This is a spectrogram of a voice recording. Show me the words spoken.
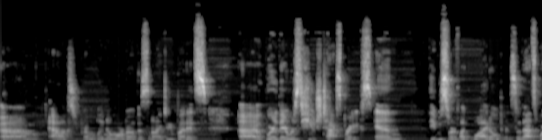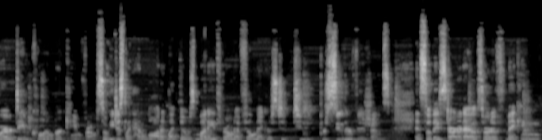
um, alex you probably know more about this than i do but it's uh, where there was huge tax breaks and it was sort of like wide open. So that's where David Cronenberg came from. So he just like had a lot of like there was money thrown at filmmakers to to pursue their visions, and so they started out sort of making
